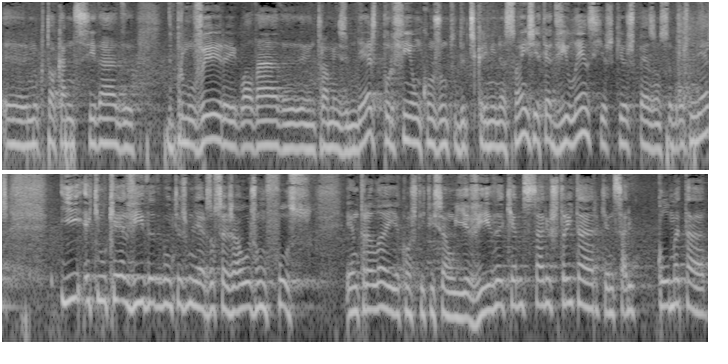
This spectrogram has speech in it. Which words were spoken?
eh, no que toca à necessidade de promover a igualdade entre homens e mulheres, de pôr fim a um conjunto de discriminações e até de violências que hoje pesam sobre as mulheres, e aquilo que é a vida de muitas mulheres. Ou seja, há hoje um fosso entre a lei, a Constituição e a vida que é necessário estreitar, que é necessário colmatar.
